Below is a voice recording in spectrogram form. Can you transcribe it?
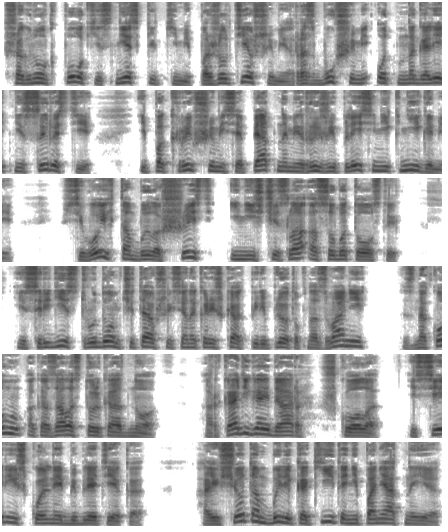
шагнул к полке с несколькими пожелтевшими, разбухшими от многолетней сырости и покрывшимися пятнами рыжей плесени книгами. Всего их там было шесть и не из числа особо толстых. И среди с трудом читавшихся на корешках переплетов названий, знакомым оказалось только одно. Аркадий Гайдар, школа, из серии «Школьная библиотека». А еще там были какие-то непонятные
